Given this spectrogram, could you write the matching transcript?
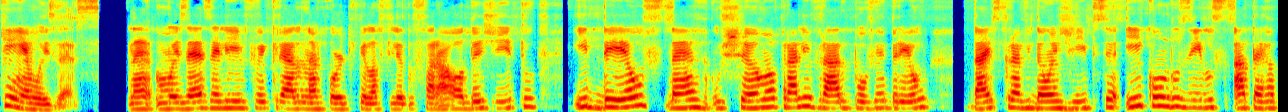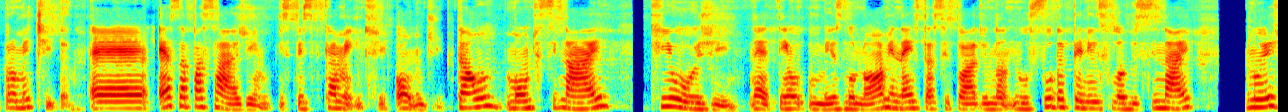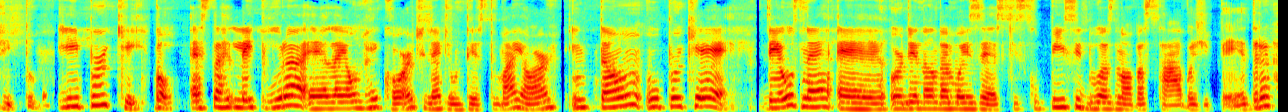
Quem é Moisés? Né? Moisés ele foi criado na corte pela filha do faraó do Egito e Deus, né, o chama para livrar o povo hebreu da escravidão egípcia e conduzi-los à terra prometida. É, essa passagem, especificamente, onde? Então, Monte Sinai, que hoje né, tem o mesmo nome, né, está situado no, no sul da península do Sinai, no Egito. E por quê? Bom, essa leitura ela é um recorte né, de um texto maior. Então, o porquê é Deus, né, é, ordenando a Moisés que esculpisse duas novas tábuas de pedra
